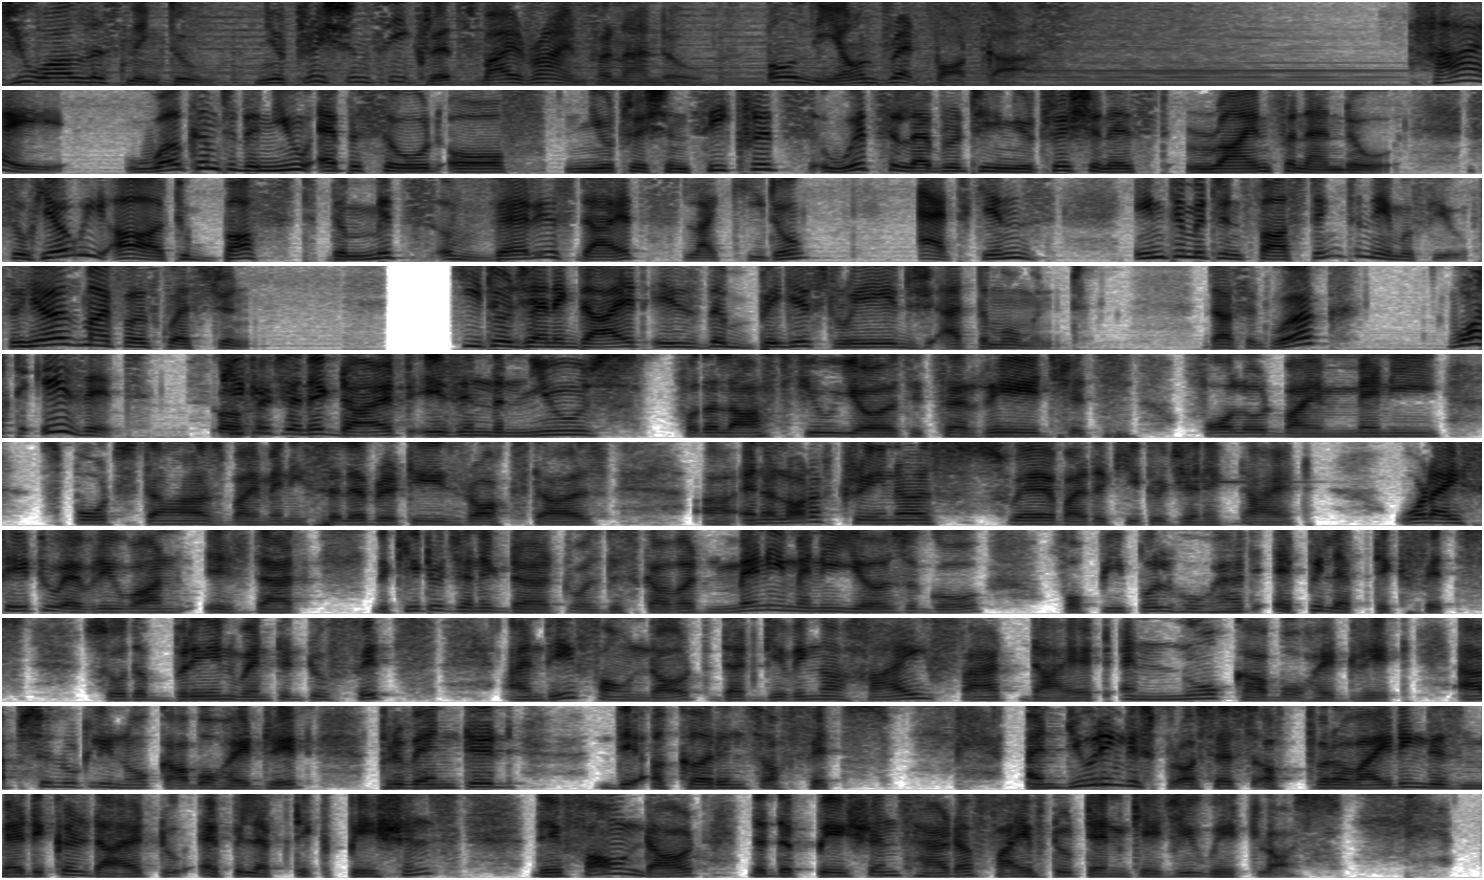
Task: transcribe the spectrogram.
You are listening to Nutrition Secrets by Ryan Fernando, only on Red Podcast. Hi, welcome to the new episode of Nutrition Secrets with celebrity nutritionist Ryan Fernando. So here we are to bust the myths of various diets like keto, Atkins, intermittent fasting, to name a few. So here's my first question. Ketogenic diet is the biggest rage at the moment. Does it work? What is it? Ketogenic diet is in the news for the last few years. It's a rage. It's followed by many sports stars, by many celebrities, rock stars, uh, and a lot of trainers swear by the ketogenic diet what I say to everyone is that the ketogenic diet was discovered many, many years ago for people who had epileptic fits. So the brain went into fits and they found out that giving a high fat diet and no carbohydrate, absolutely no carbohydrate, prevented the occurrence of fits. And during this process of providing this medical diet to epileptic patients, they found out that the patients had a 5 to 10 kg weight loss.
